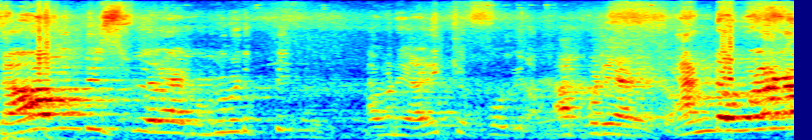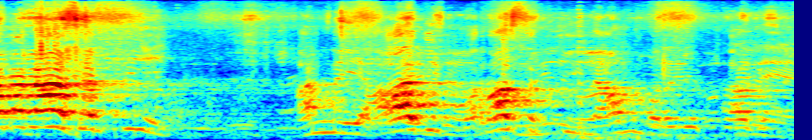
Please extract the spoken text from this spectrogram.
சாமுண்டீஸ்வரியாக உருவெடுத்து அவனை அழிக்கப் போகிறான். அப்படியா அந்த உலக மகா சக்தியை அன்னை ஆதி பராசக்தி நாம் வரவேற்பார்கள்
